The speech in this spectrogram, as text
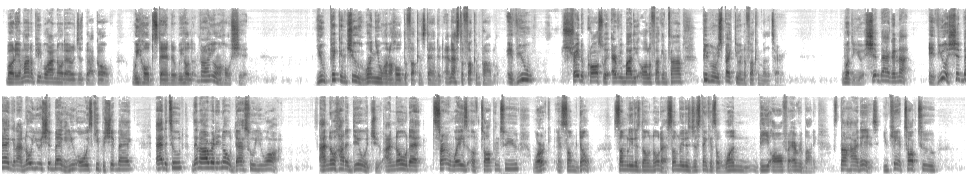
but the amount of people I know that will just be like, "Oh, we hold the standard, we hold," bro, you don't hold shit. You pick and choose when you want to hold the fucking standard, and that's the fucking problem. If you straight across with everybody all the fucking time, people respect you in the fucking military. Whether you're a shitbag or not. If you're a shitbag and I know you're a shitbag and you always keep a shitbag attitude, then I already know that's who you are. I know how to deal with you. I know that certain ways of talking to you work and some don't. Some leaders don't know that. Some leaders just think it's a one be all for everybody. It's not how it is. You can't talk to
